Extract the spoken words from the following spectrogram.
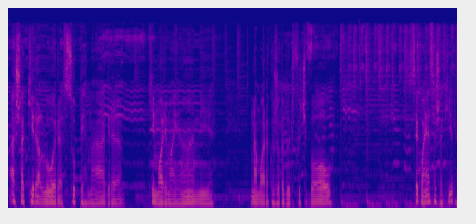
a Shakira loura super magra, que mora em Miami, namora com jogador de futebol? Você conhece a Shakira?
